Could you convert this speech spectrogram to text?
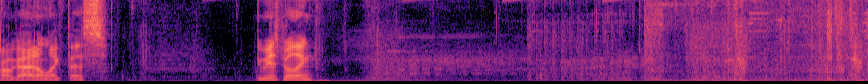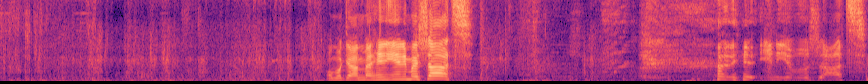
Oh god, I don't like this. Give me this building. Oh my god, I'm not hitting any of my shots! I didn't hit any of those shots.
